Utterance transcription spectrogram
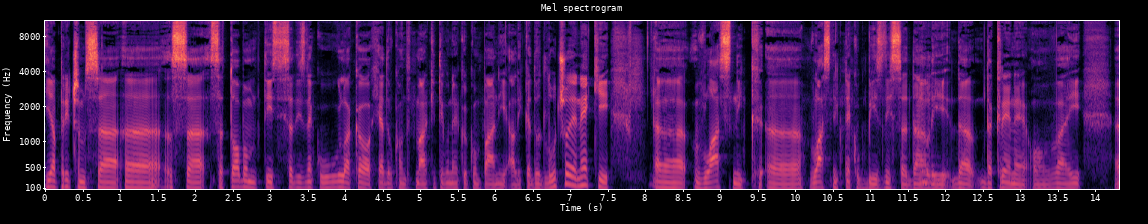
ja pričam sa, uh, sa, sa tobom, ti si sad iz nekog ugla kao head of content marketing u nekoj kompaniji, ali kad odlučuje neki uh, vlasnik uh, vlasnik nekog biznisa da li da, da krene ovaj uh,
